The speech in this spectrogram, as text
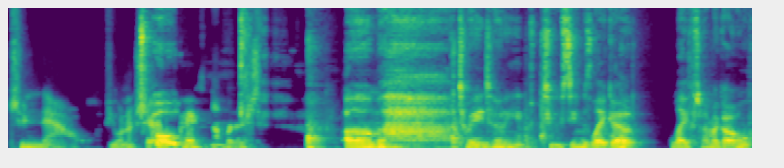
to now? If you want to share oh, okay. numbers. Um 2022 seems like a lifetime ago.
